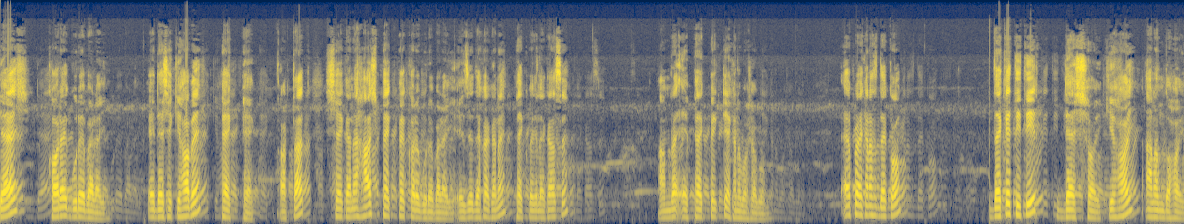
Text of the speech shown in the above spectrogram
ড্যাশ করে ঘুরে বেড়াই এই দেশে কি হবে? Fake fake. অর্থাৎ সেখানে হাঁস ফেক ফেক করে ঘুরে বেড়াই এই যে দেখো এখানে, ফেক ফেক লেখা আছে। আমরা এই ফেক ফেকটি এখানে বসাবো। এরপর এখানে আছে, দেখো দেখে তিতির দেশ হয়, কি হয়? আনন্দ হয়।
